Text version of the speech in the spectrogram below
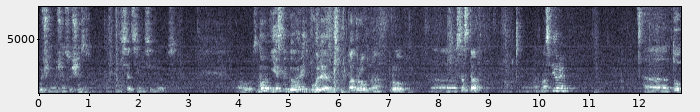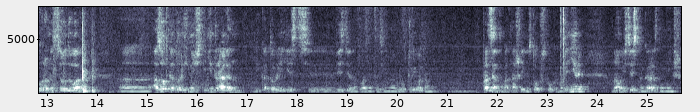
очень-очень существенны. 50-70 градусов. Вот. Но если говорить более подробно про э, состав атмосферы, э, то кроме СО2, э, азот, который химически нейтрален и который есть э, везде на планетах земной группы, его там в процентном отношении столько, сколько на Венере, но, естественно, гораздо меньше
